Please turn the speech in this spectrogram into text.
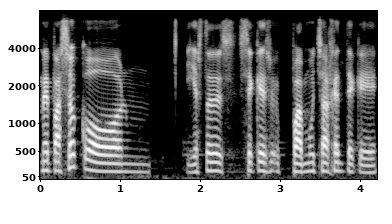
me pasó con. Y esto es, sé que es para mucha gente que,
